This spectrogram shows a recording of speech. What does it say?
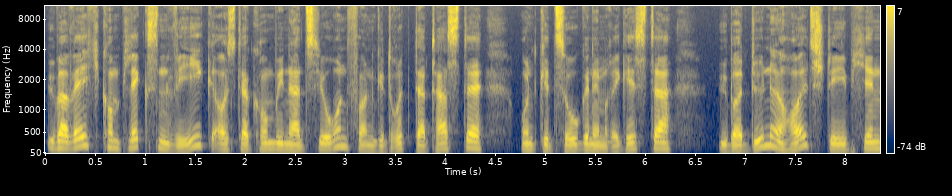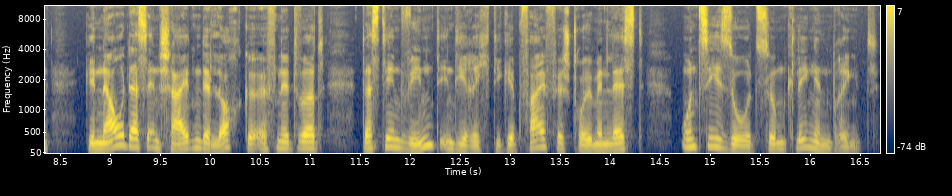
über welch komplexen Weg aus der Kombination von gedrückter Taste und gezogenem Register über dünne Holzstäbchen genau das entscheidende Loch geöffnet wird, das den Wind in die richtige Pfeife strömen lässt und sie so zum Klingen bringt.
